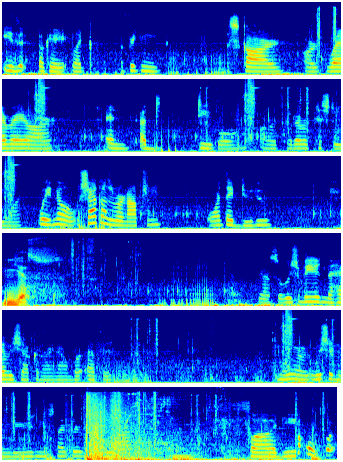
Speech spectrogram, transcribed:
Either okay, like a freaking Scar or whatever they are, and a D- Deagle or like whatever pistol you want. Wait, no, shotguns were an option. Weren't they doo doo? Yes. Yeah, so we should be using the heavy shotgun right now, but F it. We, are, we shouldn't be using the sniper. but we are. Fuddy. Oh, fuck.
